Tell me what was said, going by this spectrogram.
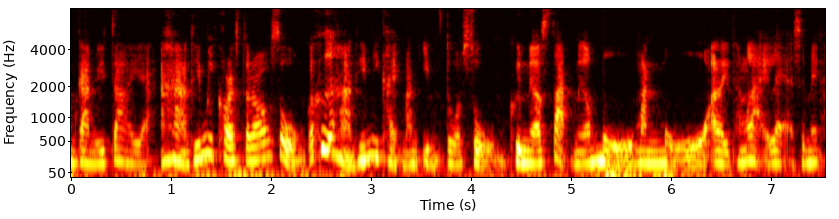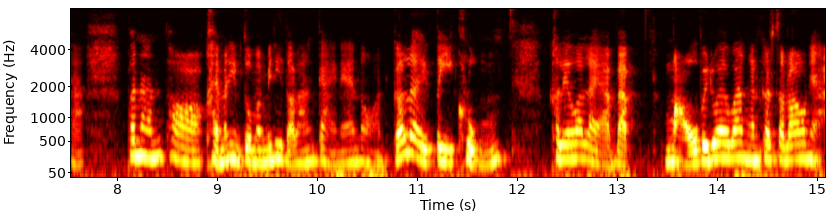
ำการวิจัยอะอาหารที่มีคอเลสเตอรอลสูง ก็คืออาหารที่มีไขมันอิ่มตัวสูง คือเนื้อสัตว์เนื้อหมูมันหมูอะไรทั้งหลายแหละใช่ไหมคะ เพราะนั้นพอไขมันอิ่มตัวมันไม่ดีต่อร่างกายแน่นอน ก็เลยตีขลุ่มเขาเรียกว่าอะไรอะแบบเหมาไปด้วยว่างั้นคอเลสเตอรอลเนี่ย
